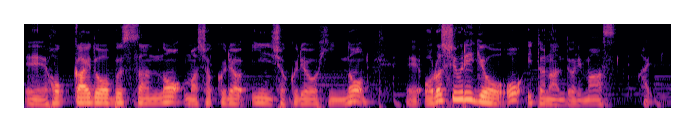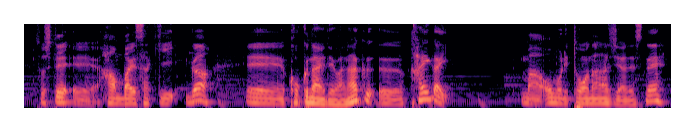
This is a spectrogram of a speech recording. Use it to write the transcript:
えー北海道物産の、まあ、食料、飲食料品の、えー卸売業を営んでおります。はい。そして、えー販売先が、えー国内ではなく、海外、まあ、主に東南アジアですね。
